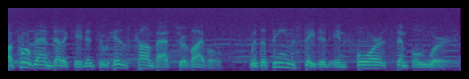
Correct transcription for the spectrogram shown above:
A program dedicated to his combat survival, with the theme stated in four simple words.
